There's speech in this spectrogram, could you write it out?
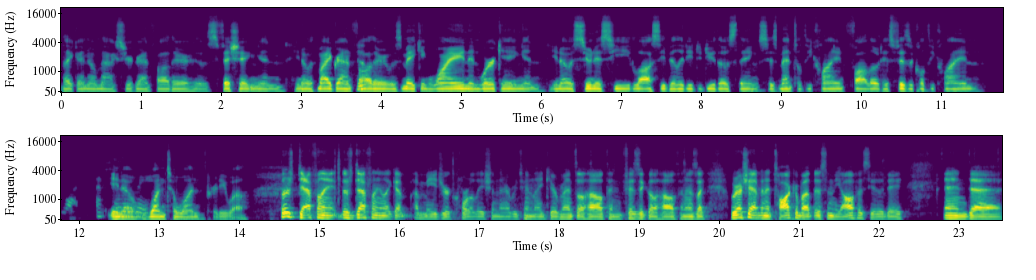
like i know max your grandfather it was fishing and you know with my grandfather was making wine and working and you know as soon as he lost the ability to do those things his mental decline followed his physical decline yeah, you know one to one pretty well. There's definitely there's definitely like a, a major correlation there between like your mental health and physical health and i was like we are actually having a talk about this in the office the other day and uh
